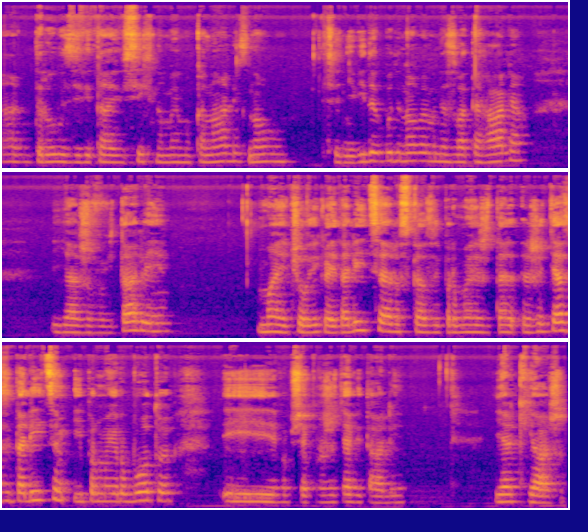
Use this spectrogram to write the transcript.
Так, друзі, вітаю всіх на моєму каналі знову. Сьогодні відео буде нове. Мене звати Галя. Я живу в Італії. Маю чоловіка італійця, розказую про моє життя, з італійцем і про мою роботу, і взагалі про життя в Італії. Як я ж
